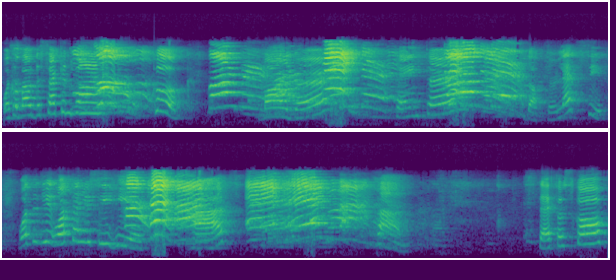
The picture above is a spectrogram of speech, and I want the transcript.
What about the second one? Cook. Cook. Barber. Barber. Painter. Painter. Doctor. Let's see. What did you what can you see here? Hat, fan. Stethoscope,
